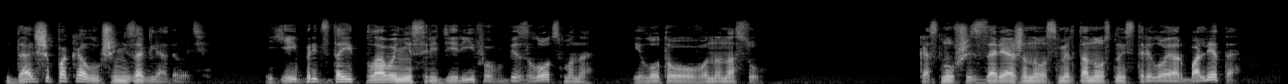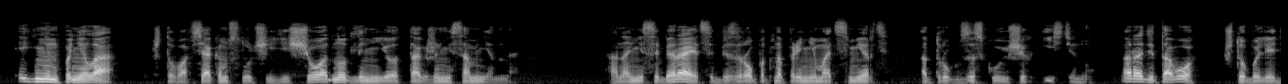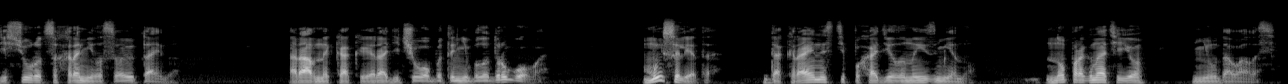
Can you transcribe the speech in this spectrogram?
Дальше пока лучше не заглядывать. Ей предстоит плавание среди рифов без лоцмана и лотового на носу. Коснувшись заряженного смертоносной стрелой арбалета, Игнин поняла, что во всяком случае еще одно для нее также несомненно — она не собирается безропотно принимать смерть от рук взыскующих истину, а ради того, чтобы леди Сюрот сохранила свою тайну. Равно как и ради чего бы то ни было другого. Мысль эта до крайности походила на измену, но прогнать ее не удавалось.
